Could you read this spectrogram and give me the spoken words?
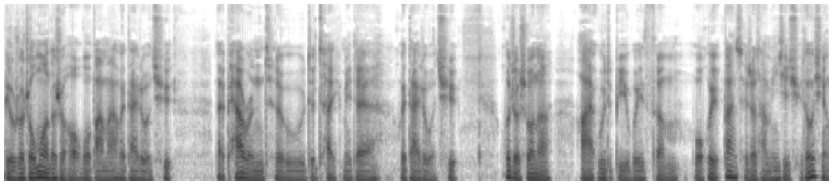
比如说周末的时候，我爸妈会带着我去，my parent would take me there，会带着我去，或者说呢，I would be with them，我会伴随着他们一起去都行。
